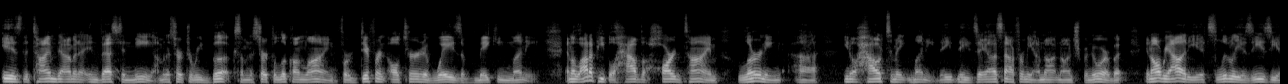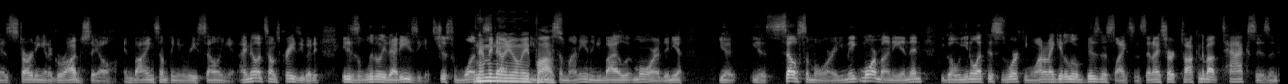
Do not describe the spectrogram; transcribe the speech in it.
is the time that I'm going to invest in me. I'm going to start to read books. I'm going to start to look online for different alternative ways of making money. And a lot of people have a hard time learning, uh, you know, how to make money. They, they say, oh, it's not for me. I'm not an entrepreneur. But in all reality, it's literally as easy as starting at a garage sale and buying something and reselling it. I know it sounds crazy, but it, it is literally that easy. It's just one Let me know when you want me to make pause. some money and then you buy a little bit more. Then you you, you sell some more and you make more money and then you go you know what? This is working. Why don't i get a little business license? And i start talking about taxes and,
